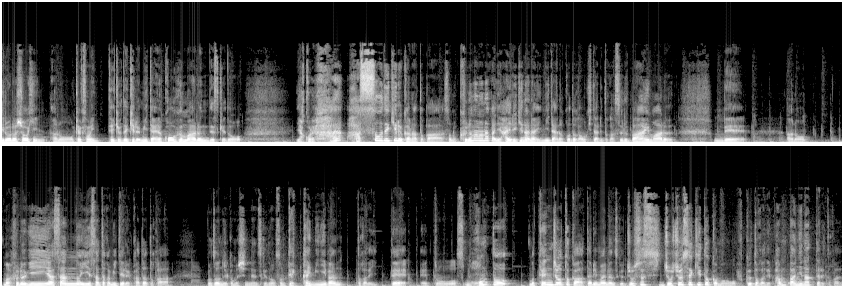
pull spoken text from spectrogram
ろいろ商品あのお客様に提供できるみたいな興奮もあるんですけどいやこれは発送できるかなとかその車の中に入りきらないみたいなことが起きたりとかする場合もあるんであのまあ古着屋さんのインスタとか見てる方とかご存知かもしれないんですけど、そのでっかいミニバンとかで行って、えっと、もう本当、もう天井とか当たり前なんですけど助手助手席とかも服とかでパンパンになったりとか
